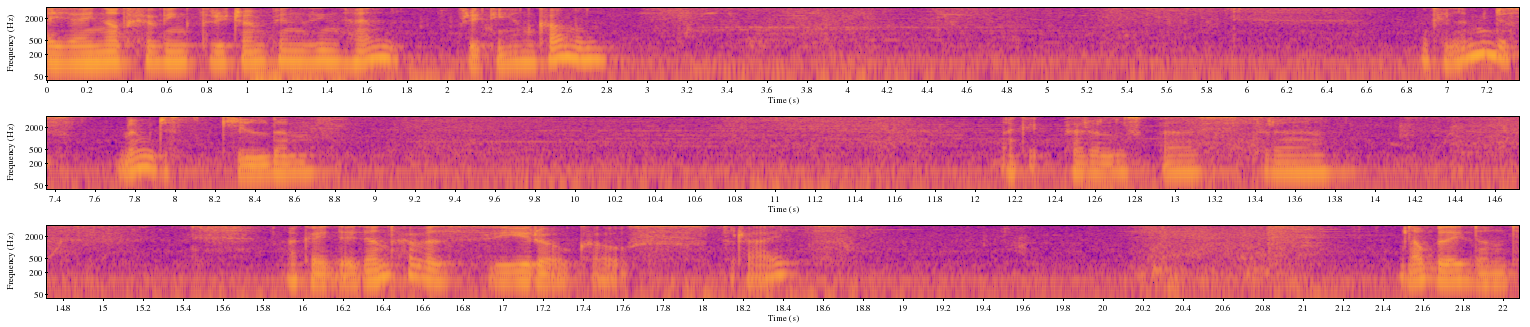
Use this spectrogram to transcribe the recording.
AI not having three champions in hand? Pretty uncommon. Okay, let me just let me just kill them. Okay, Perilous Pastra. Okay, they don't have a zero coast, right? No, they don't.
